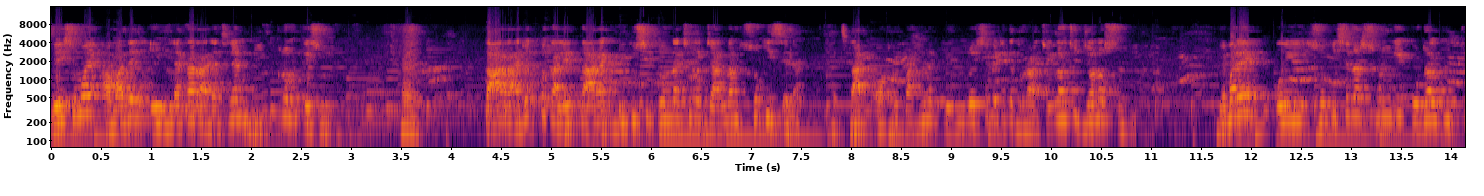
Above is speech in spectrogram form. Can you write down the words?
সেই সময় আমাদের এই এলাকার রাজা ছিলেন বিক্রম কেশু হ্যাঁ। তার রাজত্বকালে তার এক বিদুষী কন্যা ছিল যার নাম সখী সেনা। আচ্ছা। তার কঠোর পাঠানোর কেন্দ্র হিসেবে এটাকে ধরা হচ্ছে। এগুলো হচ্ছে জনশ্রুতি। এবারে ওই সখী সেনার সঙ্গে কোটাল পুত্র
